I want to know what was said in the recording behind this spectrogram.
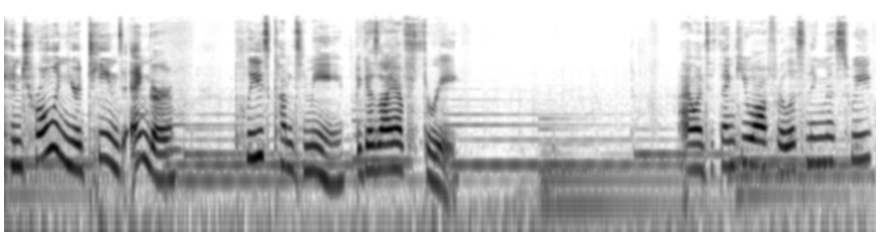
controlling your teen's anger, please come to me because I have three. I want to thank you all for listening this week,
